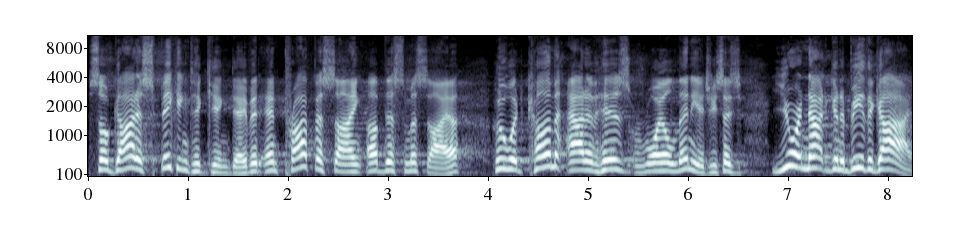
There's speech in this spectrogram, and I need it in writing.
So God is speaking to King David and prophesying of this Messiah who would come out of his royal lineage. He says, you are not going to be the guy.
